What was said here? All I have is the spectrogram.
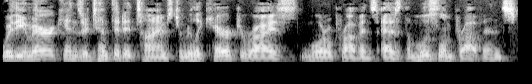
where the Americans are tempted at times to really characterize Moro province as the Muslim province,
